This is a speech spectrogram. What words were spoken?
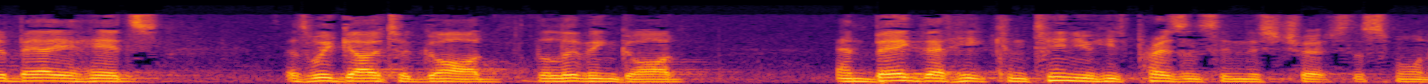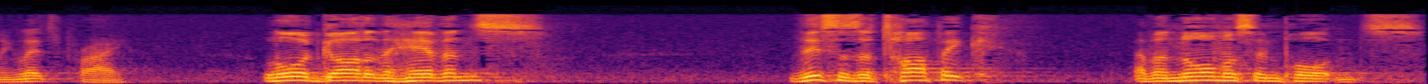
to bow your heads as we go to God, the living God, and beg that He continue His presence in this church this morning. Let's pray. Lord God of the heavens, this is a topic of enormous importance.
